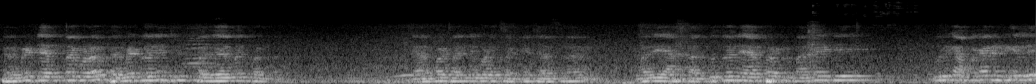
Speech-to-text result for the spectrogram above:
పిరమిడ్ అంతా కూడా పిరమిడ్లోనే పదివేల మంది పడతారు. ఏర్పాట్లు అన్నీ కూడా చక్కగా చేస్తున్నారు. మరి అంత అద్భుతమైన ఏర్పాట్లు మనమేంటి? ఊరికి అమ్మగారింటికి వెళ్ళి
